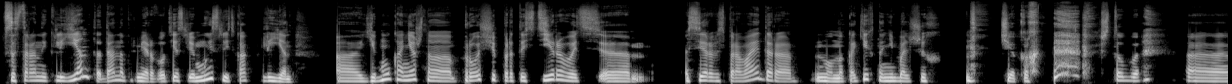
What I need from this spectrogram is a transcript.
со стороны клиента, да, например, вот если мыслить как клиент, ему, конечно, проще протестировать э, сервис провайдера ну, на каких-то небольших чеках, чтобы э,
